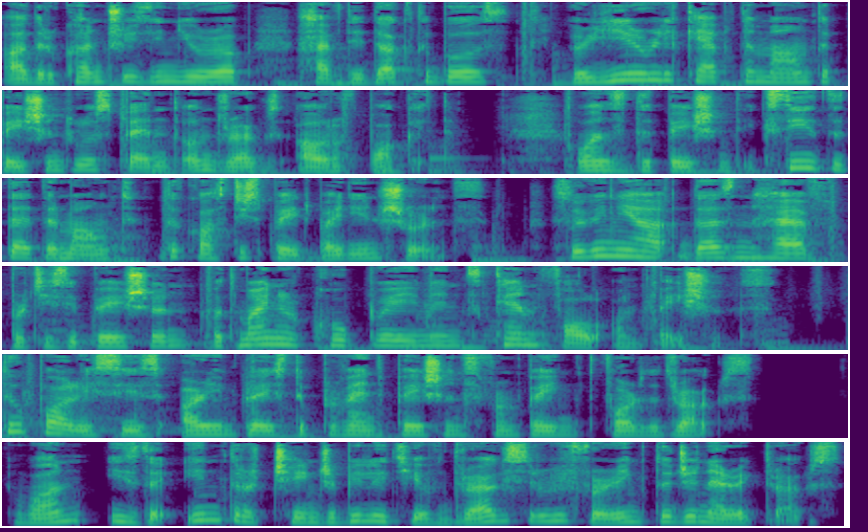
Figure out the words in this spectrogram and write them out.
Other countries in Europe have deductibles, a yearly capped amount a patient will spend on drugs out of pocket. Once the patient exceeds that amount, the cost is paid by the insurance. Slovenia doesn't have participation, but minor co-payments can fall on patients. Two policies are in place to prevent patients from paying for the drugs. One is the interchangeability of drugs referring to generic drugs.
